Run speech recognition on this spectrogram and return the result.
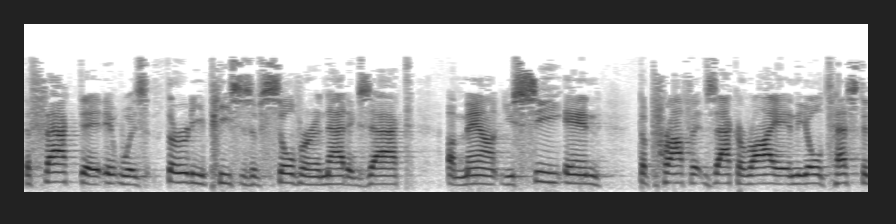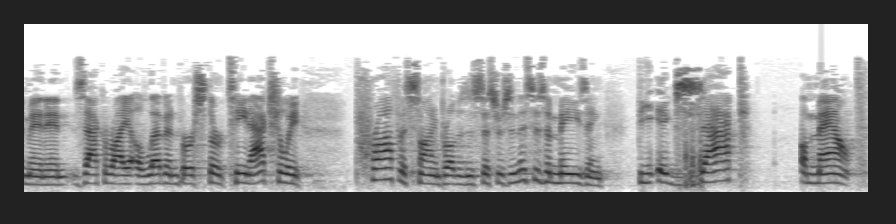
the fact that it was 30 pieces of silver in that exact amount, you see in the prophet Zechariah in the Old Testament in Zechariah 11 verse 13. Actually, prophesying, brothers and sisters, and this is amazing, the exact amount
